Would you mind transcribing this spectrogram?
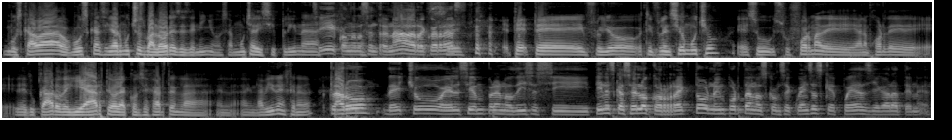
buscaba o busca enseñar muchos valores desde niño, o sea, mucha disciplina. sí, cuando nos entrenaba, ¿recuerdas? Sí. ¿Te, te influyó, te influenció mucho eh, su, su forma de, a lo mejor, de, de educar o de guiarte o de aconsejarte en la, en la, en la vida en general? Claro, de hecho, él siempre nos dice si tienes que hacer lo correcto, no importan las consecuencias que puedas llegar a tener.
